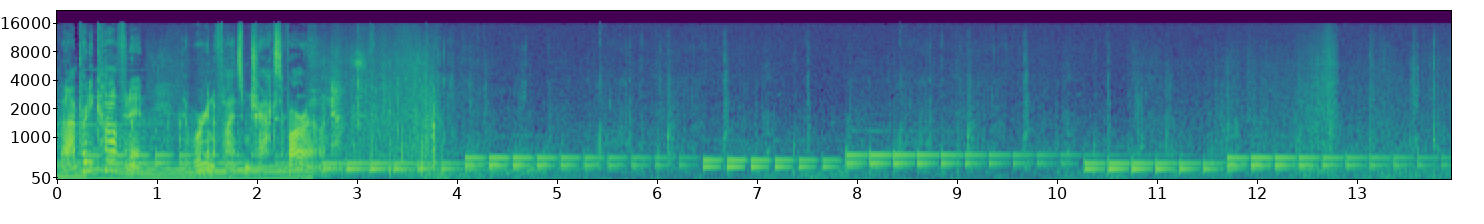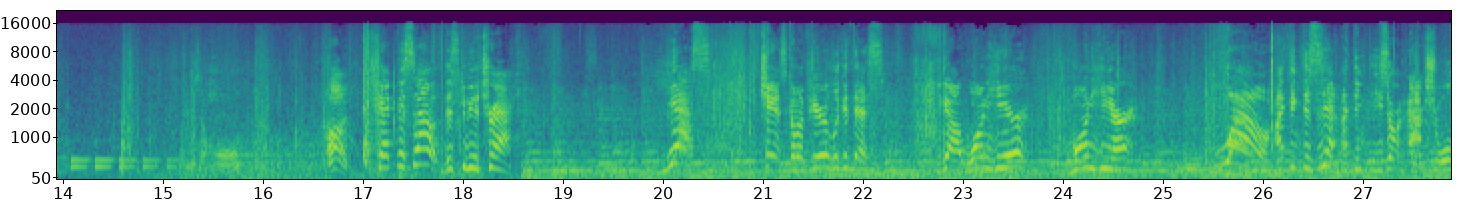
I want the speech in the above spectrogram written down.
But I'm pretty confident that we're gonna find some tracks of our own. There's a hole. Oh, check this out. This could be a track. Yes! Chance, come up here. Look at this. You got one here, one here. Wow! I think this is it. I think these are actual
